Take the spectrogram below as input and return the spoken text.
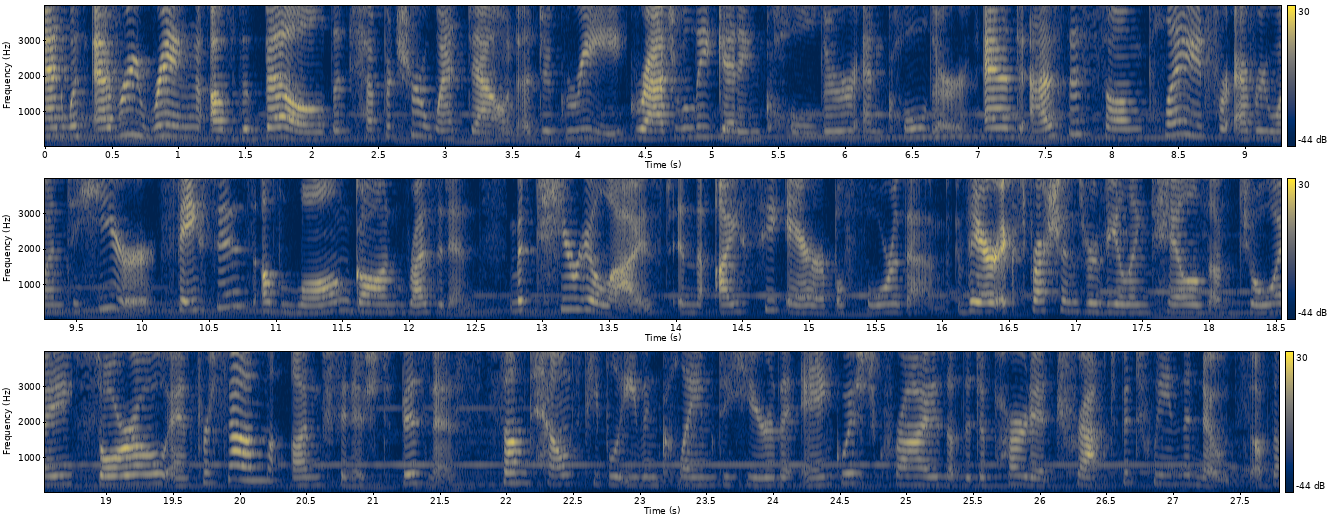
And with every ring of the bell, the temperature went down a degree, gradually getting colder and colder. And as this song played for everyone to hear, faces of long gone residents materialized in the icy air before them, their expressions revealing tales of joy, sorrow, and for some, unfinished business. Some townspeople even claimed to hear the anguished cries of the departed trapped between the notes of the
